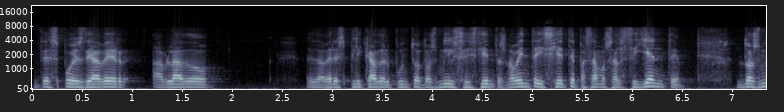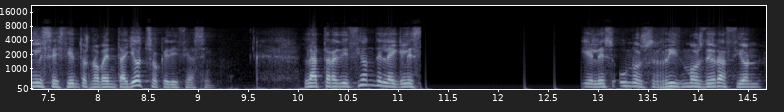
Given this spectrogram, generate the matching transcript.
después de haber hablado, de haber explicado el punto 2697, pasamos al siguiente, 2698, que dice así. La tradición de la Iglesia es unos ritmos de oración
